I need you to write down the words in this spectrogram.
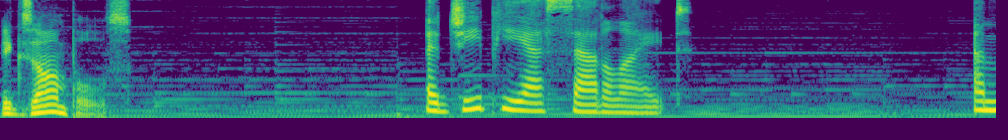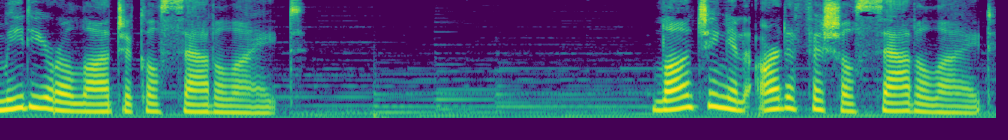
Examples A GPS satellite. A meteorological satellite. Launching an artificial satellite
